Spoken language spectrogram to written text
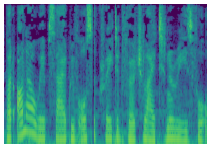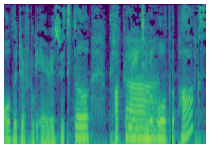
But on our website, we've also created virtual itineraries for all the different areas. We're still populating Ah. all the parks.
